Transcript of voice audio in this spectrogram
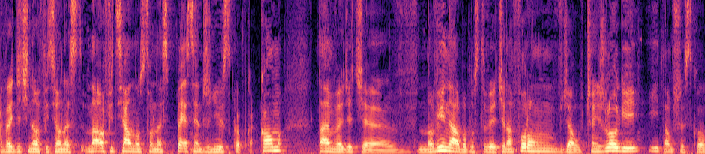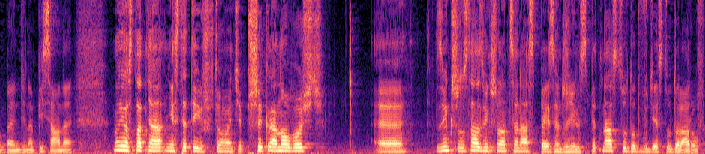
wejdziecie na, na oficjalną stronę spaceengineers.com, tam wejdziecie w nowiny albo po prostu wejdziecie na forum, w dział changelogi i tam wszystko będzie napisane. No i ostatnia, niestety już w tym momencie przykra nowość. Została zwiększona cena Space Engineers z 15 do 20 dolarów.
